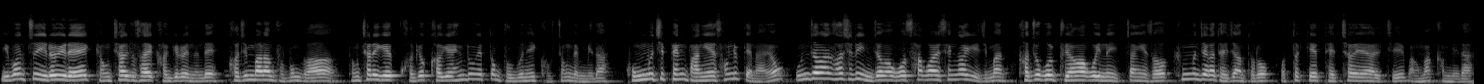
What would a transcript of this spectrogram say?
이번 주 일요일에 경찰 조사에 가기로 했는데 거짓말한 부분과 경찰에게 과격하게 행동했던 부분이 걱정됩니다. 공무집행 방해 성립되나요? 운전한 사실을 인정하고 사과할 생각이지만 가족을 부양하고 있는 입장에서 큰 문제가 되지 않도록 어떻게 대처해야 할지 막막합니다.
